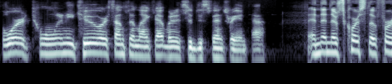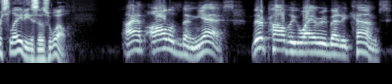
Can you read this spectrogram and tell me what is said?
422 or something like that, but it's a dispensary in town. And then there's, of course, the first ladies as well. I have all of them, yes. They're probably why everybody comes.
